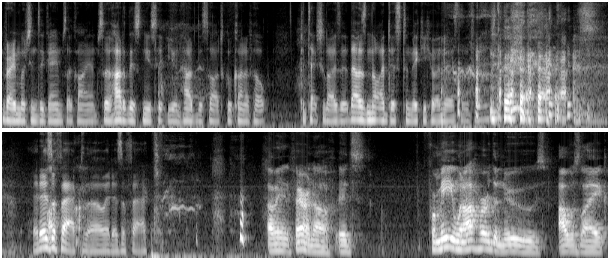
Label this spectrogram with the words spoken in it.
very much into games like I am. So how did this news hit you, and how did this article kind of help contextualize it? That was not a diss to Mickey, who I know is It is a uh, fact, though. It is a fact. I mean, fair enough. It's for me when I heard the news, I was like,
